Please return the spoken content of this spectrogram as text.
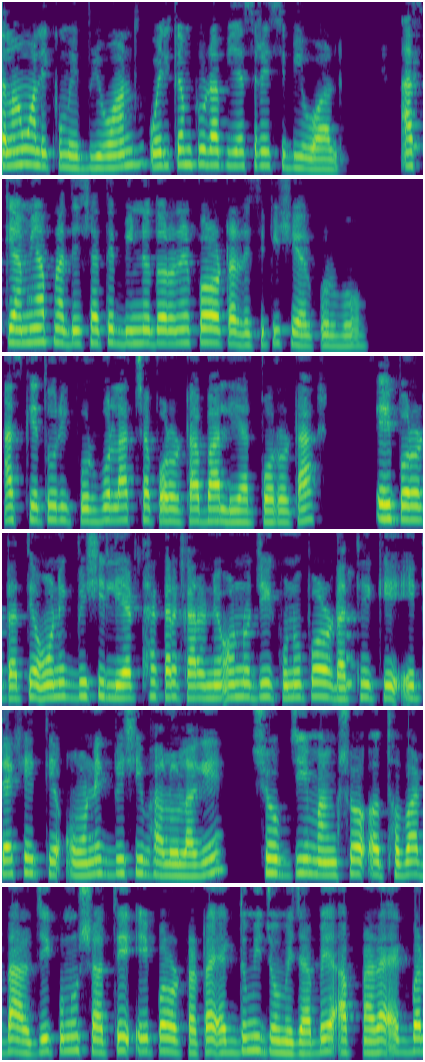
আসসালামু আলাইকুম everyone. Welcome to Rabia's recipe world. আজকে আমি আপনাদের সাথে ভিন্ন ধরনের পরোটার রেসিপি শেয়ার করব। আজকে তৈরি করব লাচ্ছা পরোটা বা লেয়ার পরোটা। এই পরোটাতে অনেক বেশি লেয়ার থাকার কারণে অন্য যে কোনো পরোটা থেকে এটা খেতে অনেক বেশি ভালো লাগে। সবজি, মাংস অথবা ডাল যে কোনো সাথে এই পরোটাটা একদমই জমে যাবে। আপনারা একবার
